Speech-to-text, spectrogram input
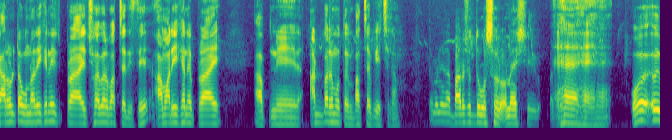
গারলটা ওনার এখানে প্রায় ছয়বার বাচ্চা দিছে। আমার এখানে প্রায় আপনি আটবারের মতো আমি বাচ্চা পেয়েছিলাম। তার মানে বারো চোদ্দ বছর অনায়াসে হ্যাঁ হ্যাঁ হ্যাঁ। ও ওই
